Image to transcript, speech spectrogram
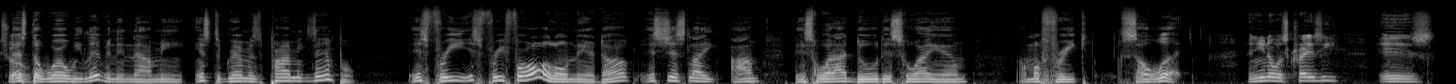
True. That's the world we living in now. I mean, Instagram is a prime example. It's free. It's free for all on there, dog. It's just like I'm. This what I do. This who I am. I'm a freak. So what? and you know what's crazy is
